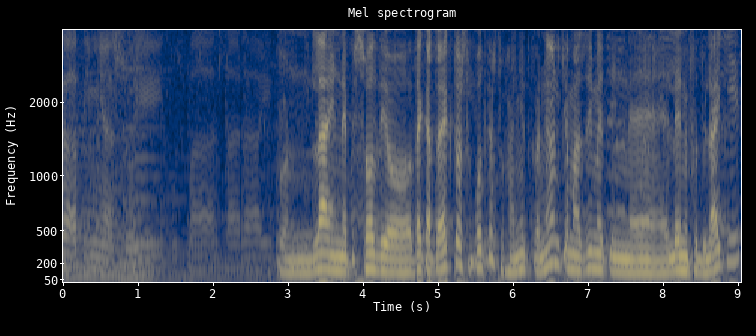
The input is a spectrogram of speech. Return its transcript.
μια αγάπη, μια ζωή που σπαρταράει Online επεισόδιο 16 στο podcast του Χανιώτικων Νέων και μαζί με την ε, Ελένη Φουντουλάκη.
